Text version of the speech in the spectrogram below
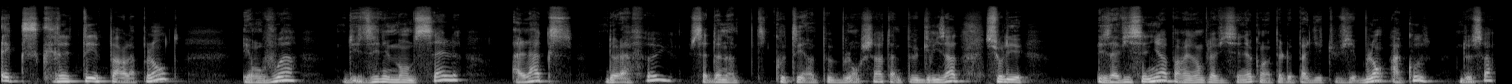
excrété par la plante et on voit des éléments de sel à l'axe de la feuille. Ça donne un petit côté un peu blanchâtre, un peu grisâtre. Sur les, les par exemple, l'Avicennia qu'on appelle le palétuvier blanc, à cause de ça,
